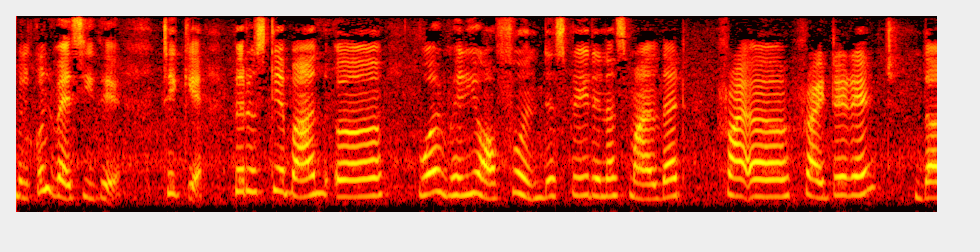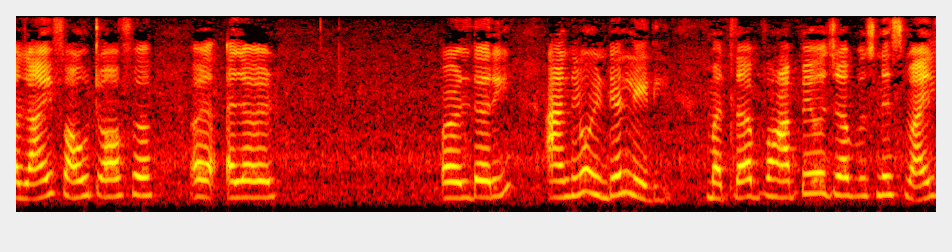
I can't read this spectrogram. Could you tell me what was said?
बिल्कुल वैसी थे ठीक है? फिर उसके बाद were very often displayed in a smile that frightened the life out of elderly Anglo Indian lady मतलब वहाँ पे जब उसने स्माइल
